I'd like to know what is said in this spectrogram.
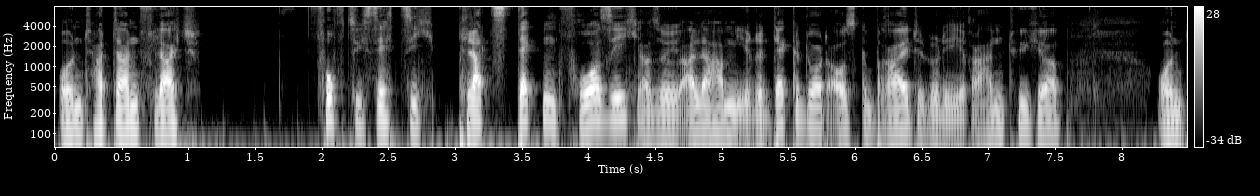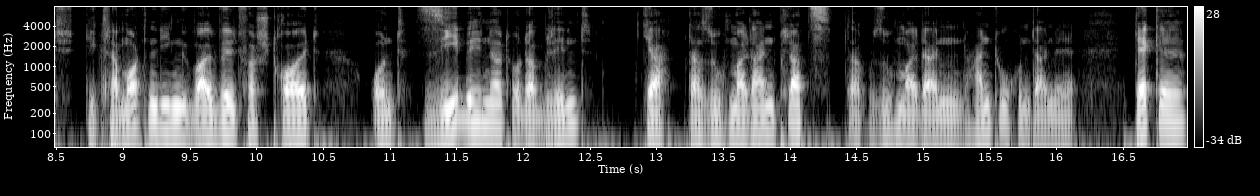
und hat dann vielleicht 50, 60 Platzdecken vor sich. Also alle haben ihre Decke dort ausgebreitet oder ihre Handtücher und die Klamotten liegen überall wild verstreut. Und sehbehindert oder blind ja, da such mal deinen Platz. Da such mal dein Handtuch und deine Decke.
